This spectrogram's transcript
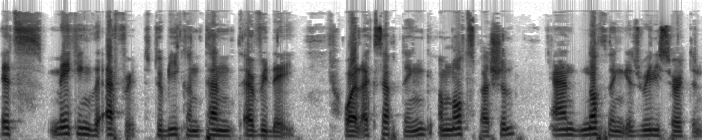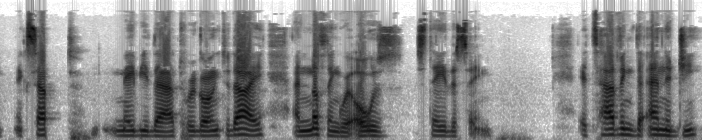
it's making the effort to be content every day while accepting I'm not special and nothing is really certain except maybe that we're going to die and nothing will always stay the same. It's having the energy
